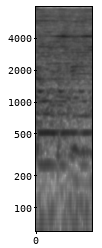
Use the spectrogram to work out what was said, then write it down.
to be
